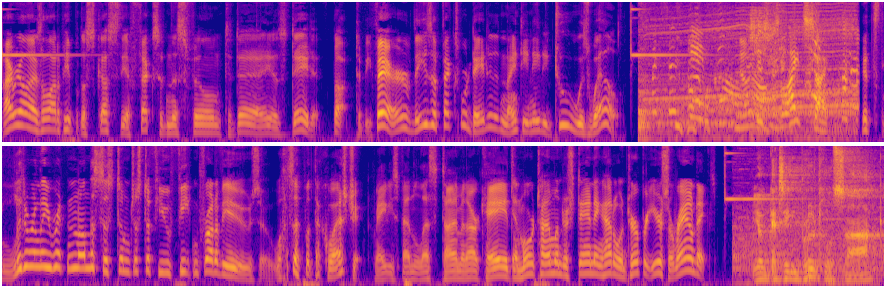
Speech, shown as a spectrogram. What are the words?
I realize a lot of people discuss the effects in this film today as dated, but to be fair, these effects were dated in 1982 as well. What's this game called? No, this is light cycle. It's literally written on the system just a few feet in front of you, so what's up with the question? Maybe spend less time in arcades and more time understanding how to interpret your surroundings. You're getting brutal, Sark.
